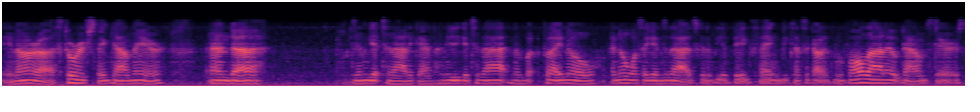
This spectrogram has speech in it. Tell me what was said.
in our uh, storage thing down there and uh, didn't get to that again. I need to get to that, then, but but I know I know once I get into that, it's going to be a big thing because I got to move all that out downstairs,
